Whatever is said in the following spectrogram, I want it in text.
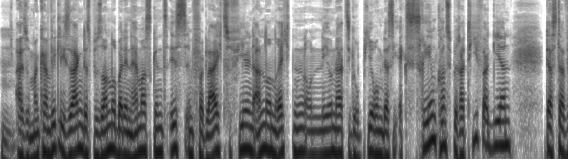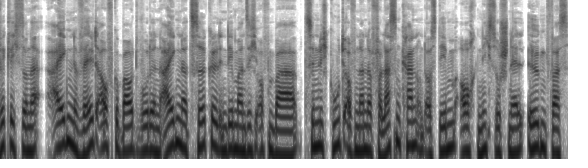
Hm. Also man kann wirklich sagen, das Besondere bei den Hammerskins ist im Vergleich zu vielen anderen rechten und Neonazi-Gruppierungen, dass sie extrem konspirativ agieren, dass da wirklich so eine eigene Welt aufgebaut wurde, ein eigener Zirkel, in dem man sich offenbar ziemlich gut aufeinander verlassen kann und aus dem auch nicht so schnell irgendwas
